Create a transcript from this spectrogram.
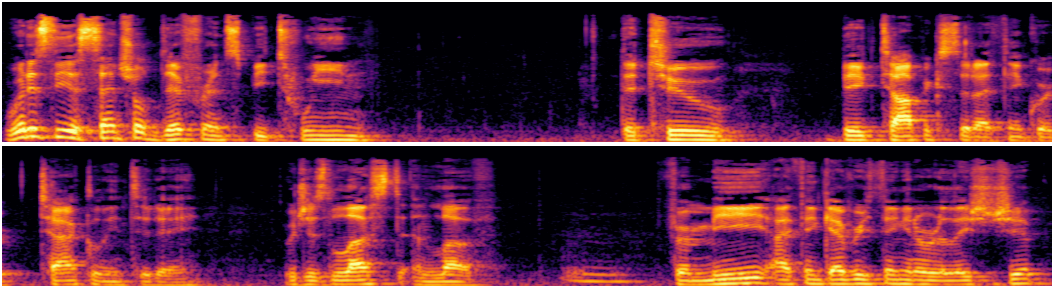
what is the essential difference between the two big topics that i think we're tackling today which is lust and love Mm. for me, I think everything in a relationship,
